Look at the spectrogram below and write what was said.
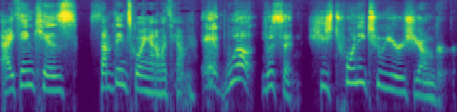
I think his something's going on with him. Eh, well, listen, she's 22 years younger.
